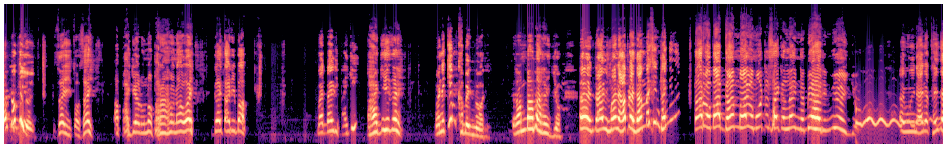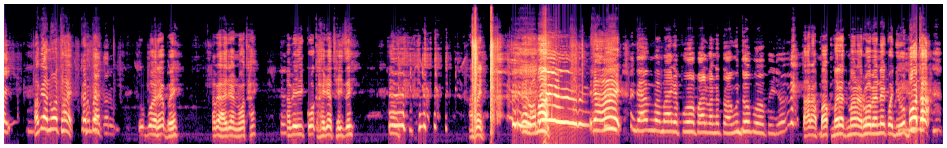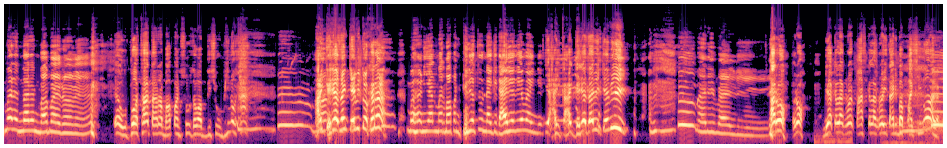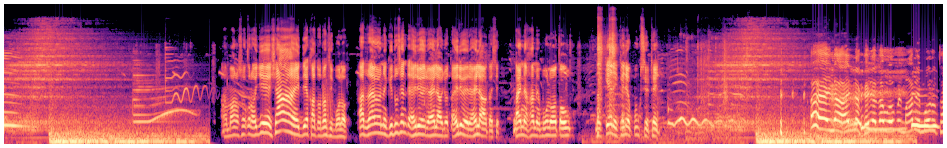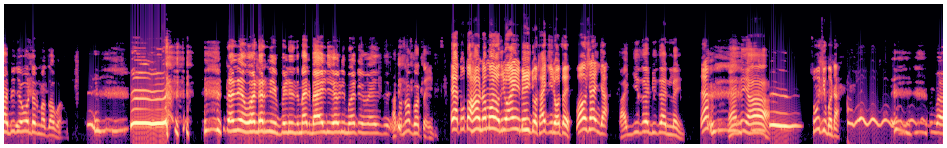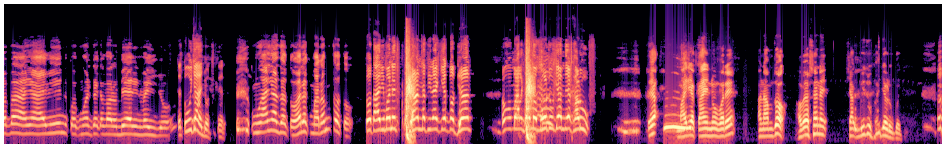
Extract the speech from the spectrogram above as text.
હતો કયો જઈ તો જઈ. આ ભાગેડું નો ભરાહો ના હોય. ગઈ તારી બાપ. મારી બાયડી ભાગી? ભાગી જઈ. મને કેમ ખબર ન હતી? રંબામાં રહી ગયો. એ તારી મને આપણા ગામમાં છે ને ભાગી તારો બાપ ગામમાં આવ્યો મોટરસાયકલ લઈને બેહારીને વ્યોઈ ગયો. એ હું એને હારે થઈ જાય હવે આ નો થાય. કટકા કરું. ઊભો રે ભાઈ. હવે હારે નો થાય. હવે એ કોક હાર્યા થઈ જાય હા ભાઈ. એ રોમા. ગામમાં મારે પો પાડવાનો તો ઊંધો પો પીડ્યો. તારા બાપ મરદ માણા રોવે નહીં કોઈ દી ઊભો થા. મારે જ મારે બાપાએ રોવે. એ ઊભો થા તારા બાપાને શું જવાબ દીશું? ઊભી નો થા. હાઈ ઘરે જઈને કેવી તો ખરા? મહણિયાન માર બાપન ઘરે તું નાખી ધારે દે માઈને એ હાઈ કાઈ ઘરે જાવી કેવી? મારી બાયડી હા રો રો. બે કલાક રોય પાંચ કલાક રોય તારી બાપ પાછી નો આવે. આ મારો છોકરો હજી શાય દેખાતો નથી બોલો. આ ડ્રાઈવરને કીધું છે ને હરી હરી હાલ્યા આવજો તો હરી હરી હાલ્યા આવતા છે. લાઈને સામે બોલો તો કેરી કેરે ઘરે પૂછશે ઠેઠ. એલા એલા ઘરે જવું હવે મારે મોડું થાય બીજે ઓર્ડરમાં જવાનું. તને ઓર્ડરની પડી મારી બાયડી એવડી મોટી હોય છે. આ તો ન ગોતે એ તું તો હાવ નમાયો દ્યો અહીં બેહી ગયો થાકી રહ્યો તો વહુ છે જા. ભાગી જાય બીજા ને લઈ હે? હે નહીં હા. શું થયું બટા? બાપા અહીંયા આવીને કોક મોટરસાયકલ વાળો બેરીને વહી ગયો. તે તું ક્યાં જો ત્યારે હું અહીંયા જતો હરકમાં રમતો તો તો તારી મને ધ્યાન નથી રાખી એક તો ધ્યાન હું મારા ગામમાં મોઢું કેમ દેખાડું? એ મારી કાઈ નો વરે. અને આમ જો હવે છે ને શાક બીજું ભાજેડું ગોતું.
